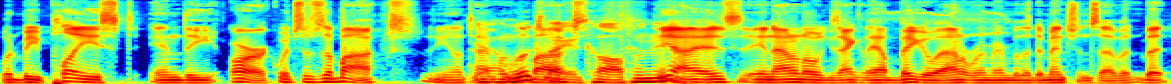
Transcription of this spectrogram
would be placed in the ark, which is a box, you know, type yeah, of looks box. like a coffin. Yeah, yeah and I don't know exactly how big it was. I don't remember the dimensions of it, but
